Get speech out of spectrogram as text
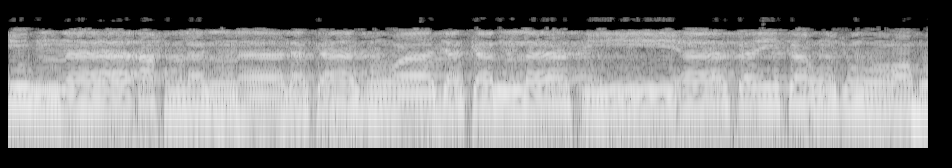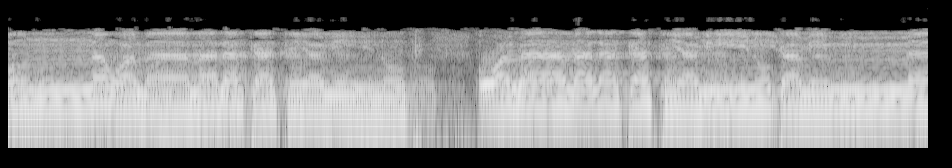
إنا أحللنا لك أزواجك التي آتيت أجورهن وما ملكت يمينك وما ملكت يمينك مما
